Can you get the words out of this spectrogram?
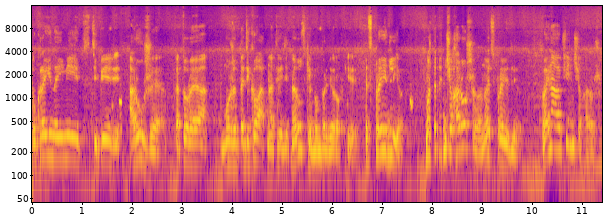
Украина имеет теперь оружие, которое может адекватно ответить на русские бомбардировки. Это справедливо. Может, это ничего хорошего, но это справедливо. Война вообще ничего хорошего.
